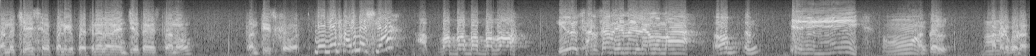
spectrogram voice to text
తను చేసిన పనికి ప్రతి నెల నేను జీతం ఇస్తాను తను తీసుకోవాలి. నేనేం పని మనిషినా? అబ్బబ్బబ్బబ్బబ్బా. ఏదో లేవమ్మా. అంకల్ అక్కడ కూడా.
